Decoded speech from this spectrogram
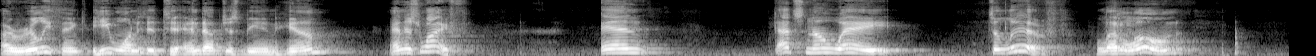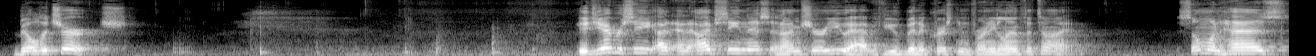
I really think he wanted it to end up just being him and his wife. And that's no way to live, let alone build a church. Did you ever see, and I've seen this, and I'm sure you have, if you've been a Christian for any length of time someone has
